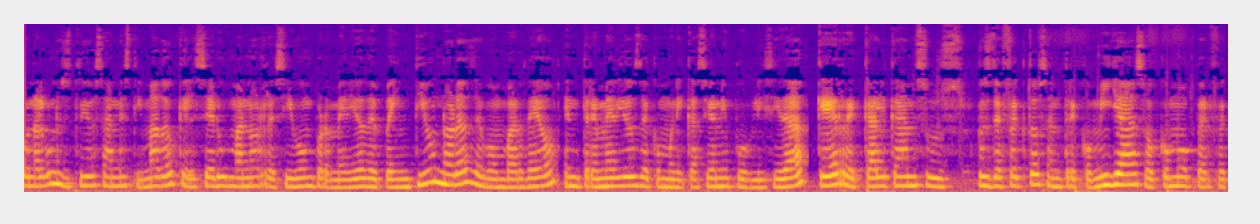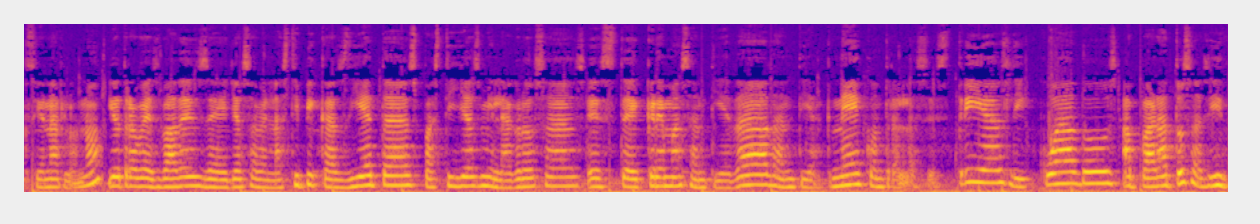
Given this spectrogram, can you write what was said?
con algunos estudios han estimado que el ser humano recibe un promedio de 21 horas de bombardeo entre medios de comunicación y publicidad que recalcan sus pues defectos entre comillas o cómo perfeccionarlo, ¿no? Y otra vez va desde, ya saben, las típicas dietas, pastillas milagrosas, este, cremas antiedad, antiacné contra las estrías, licuados, aparatos así,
